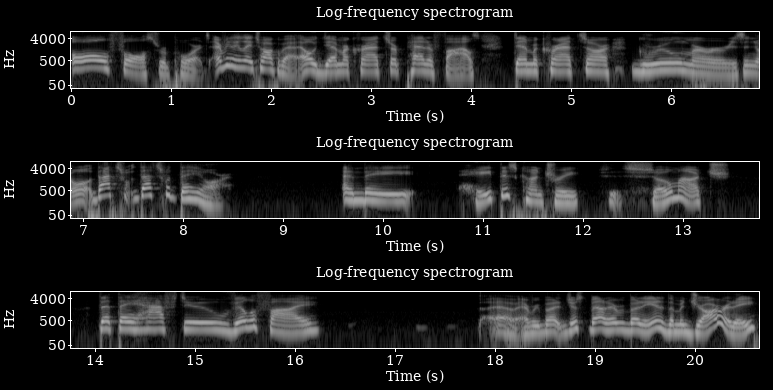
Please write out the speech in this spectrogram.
all false reports. Everything they talk about. Oh, Democrats are pedophiles. Democrats are groomers and all. That's that's what they are. And they hate this country so much that they have to vilify uh, everybody, just about everybody in it, the majority.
